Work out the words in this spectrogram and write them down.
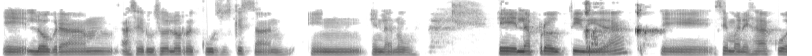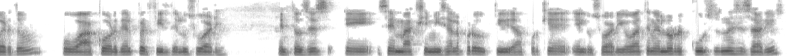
eh, logra mm, hacer uso de los recursos que están en, en la nube. Eh, la productividad eh, se maneja de acuerdo o acorde al perfil del usuario. Entonces, se maximiza la productividad porque el usuario va a tener los recursos necesarios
